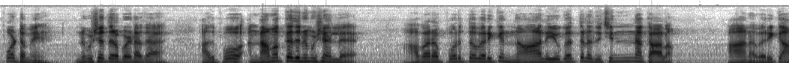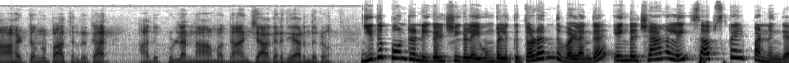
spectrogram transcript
போட்டோமே நிமிஷத்தில் போயிடாதா? அது போ நமக்கு அது நிமிஷம் இல்லை. அவரை பொறுத்த வரைக்கும் நாலு யுகத்துல அது சின்ன காலம். ஆன வரைக்கும் ஆகட்டும்னு பார்த்துட்டு இருக்கார். அதுக்குள்ள நாம தான் ஜாக்கிரதையா இருந்துக்கணும். இது போன்ற நிகழ்ச்சிகளை உங்களுக்கு தொடர்ந்து வழங்க எங்கள் சேனலை சப்ஸ்கிரைப் பண்ணுங்க.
